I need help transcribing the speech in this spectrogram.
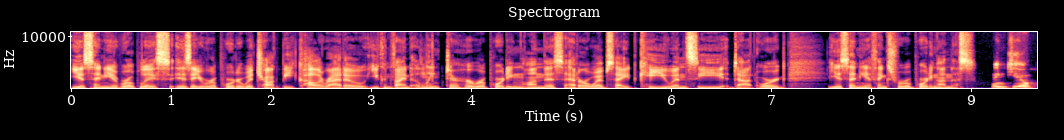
Yesenia Robles is a reporter with Chalkbeat Colorado. You can find a link to her reporting on this at our website, kunc.org. Yesenia, thanks for reporting on this. Thank you.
